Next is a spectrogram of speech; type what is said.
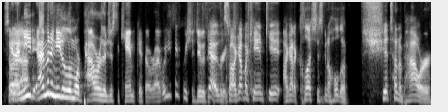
So and I need I'm gonna need a little more power than just a cam kit though, right? What do you think we should do with yeah. So I got my cam kit. I got a clutch that's gonna hold a shit ton of power.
